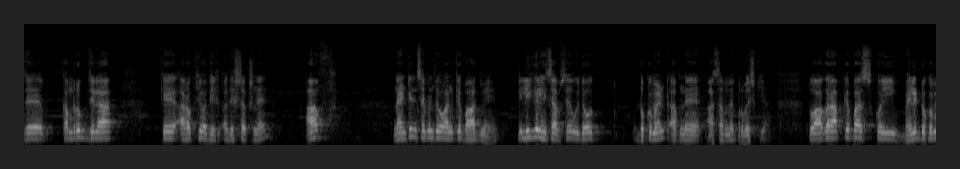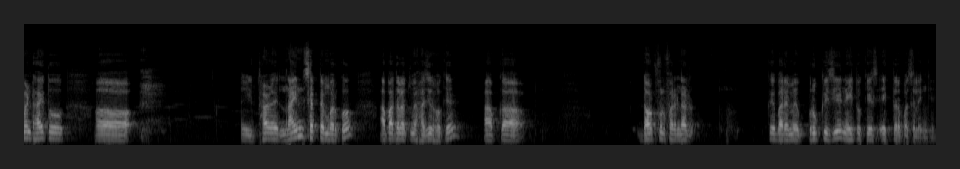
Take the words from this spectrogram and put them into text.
जे कमरूप जिला के आरक्षी अधीक्षक ने, आप 1971 के बाद में इलीगल हिसाब से विदाउट डॉक्यूमेंट आपने आसाम में प्रवेश किया। तो अगर आपके पास कोई वैलिड डॉक्यूमेंट है तो थर्ड, नाइन सेप्टेम्बर को आप अदालत में हाजिर होके आपका डाउटफुल फरेंडर के बारे में प्रूव कीजिए, नहीं तो केस एक तरफा चलेंगे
